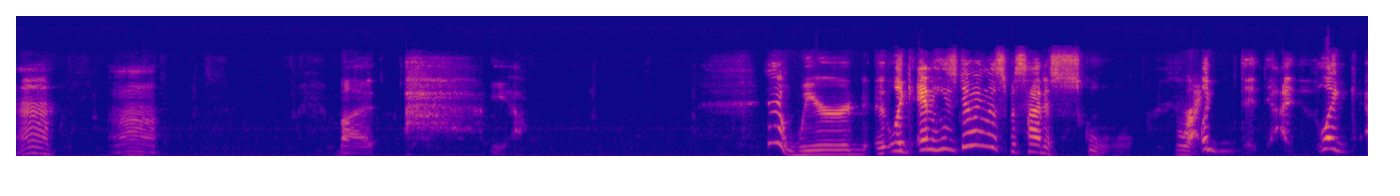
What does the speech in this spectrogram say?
uh, uh. but yeah. Isn't it weird? Like, and he's doing this beside a school. Right. Like, like.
